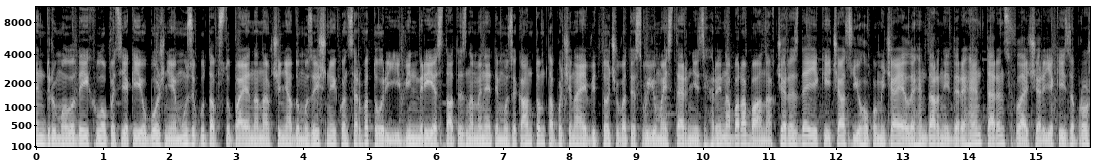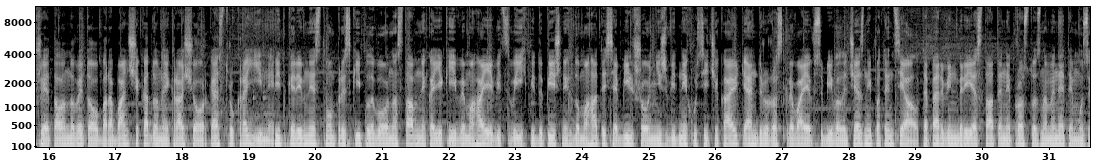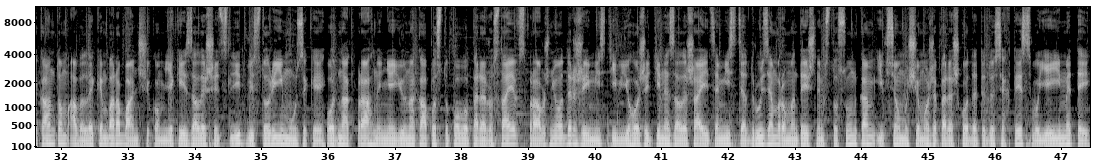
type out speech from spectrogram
Ендрю молодий хлопець, який обожнює музику та вступає на навчання до музичної консерваторії. Він мріє стати знаменитим музикантом та починає відточувати свою майстерність гри на барабанах. Через деякий час його помічає легендарний диригент Теренс Флетчер, який запрошує талановитого барабанщика до найкращого оркестру країни. Під керівництвом прискіпливого наставника, який вимагає від своїх підопічних домагатися більшого, ніж від них усі чекають. Ендрю розкриває в собі величезний потенціал. Тепер він мріє стати не просто знаменитим музикантом, а великим барабанщиком, який залишить слід в історії музики. Однак прагнення юнака поступово переростає в справжню одержимість, і в його житті не залишається місця друзям, романтичним стосункам і всьому, що може перешкодити досягти своєї мети.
